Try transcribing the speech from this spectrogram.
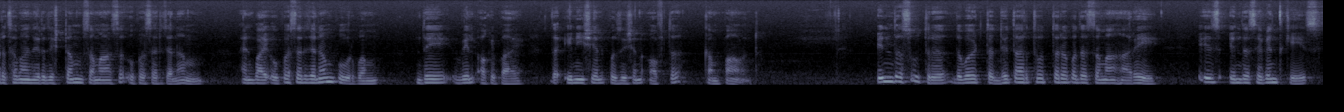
Prathama Nirdishtam Samasa Upasarjanam and by Upasarjanam Purvam they will occupy the initial position of the compound. In the sutra, the word Tadhitarthottarapada Samahare is in the seventh case,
